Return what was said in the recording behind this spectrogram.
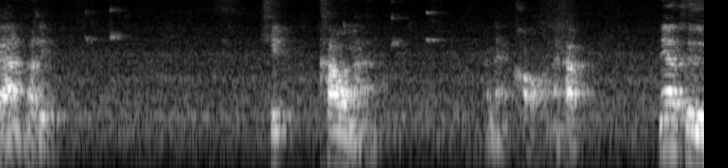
การผลิต คิดเข้างานแผนกขอนะครับนี่ก็คือ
